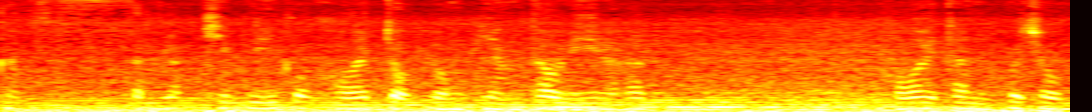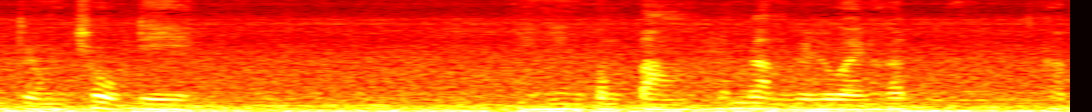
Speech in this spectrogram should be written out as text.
ครับสำหรับคลิปนี้ก็ขอจบลงเพียงเท่านี้นะครับ ขอให้ท่านผู้ชมจงโชคดียิ่งๆปังๆลำๆรวยๆนะครับ ครับ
